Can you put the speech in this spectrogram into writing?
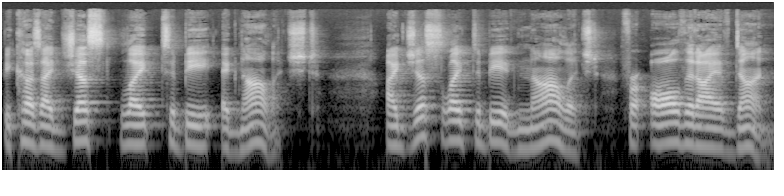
Because I just like to be acknowledged. I just like to be acknowledged for all that I have done,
